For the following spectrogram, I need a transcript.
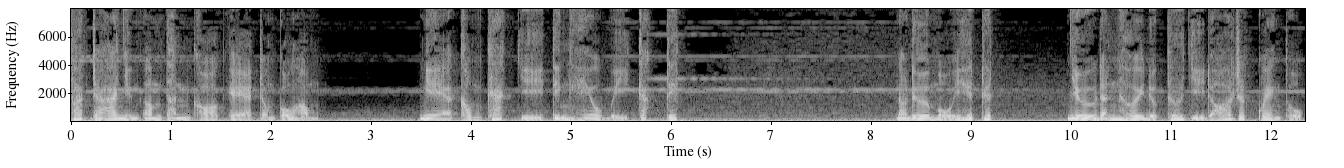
Phát ra những âm thanh khò khè trong cổ họng. Nghe không khác gì tiếng heo bị cắt tiết Nó đưa mũi hít hít, Như đánh hơi được thứ gì đó rất quen thuộc.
